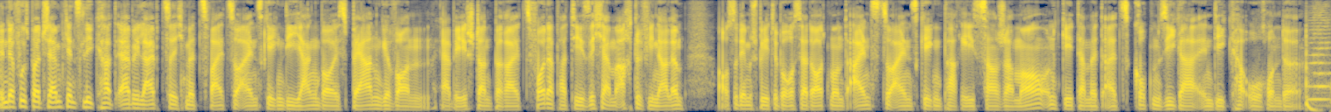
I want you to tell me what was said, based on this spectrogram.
In der Fußball Champions League hat RB Leipzig mit 2 zu 1 gegen die Young Boys Bern gewonnen. RB stand bereits vor der Partie sicher im Achtelfinale. Außerdem spielte Borussia Dortmund 1 zu 1 gegen Paris Saint-Germain und geht damit als Gruppensieger in die K.O.-Runde.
